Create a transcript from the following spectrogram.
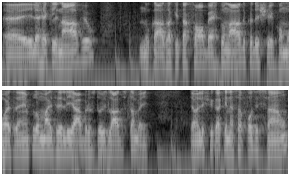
É, ele é reclinável, No caso aqui tá só aberto um lado que eu deixei como exemplo, mas ele abre os dois lados também. Então ele fica aqui nessa posição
